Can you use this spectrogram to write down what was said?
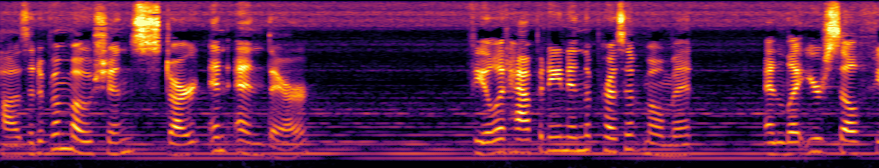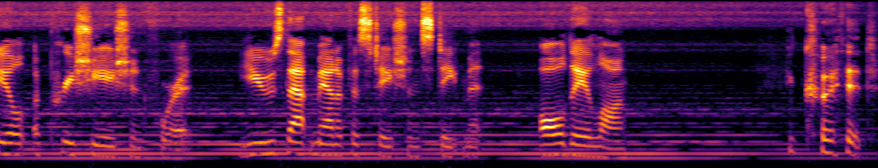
positive emotions start and end there. Feel it happening in the present moment and let yourself feel appreciation for it. Use that manifestation statement all day long. Good.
